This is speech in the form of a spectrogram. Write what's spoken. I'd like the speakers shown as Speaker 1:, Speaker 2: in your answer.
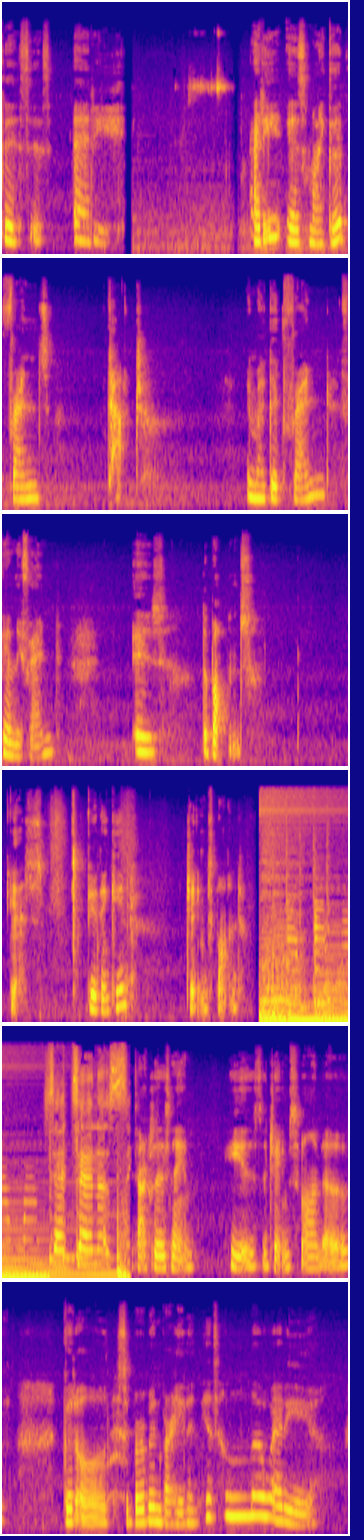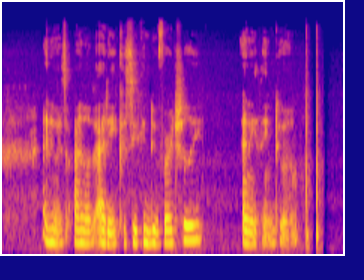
Speaker 1: This is Eddie. Eddie is my good friend's cat. And my good friend, family friend, is the Bonds. Yes, if you're thinking, James Bond.
Speaker 2: Santana.
Speaker 1: It's actually his name. He is the James Bond of good old suburban Barrhaven. Yes, hello, Eddie. Anyways, I love Eddie because you can do virtually anything to him.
